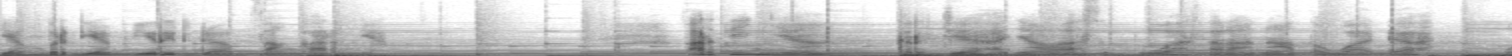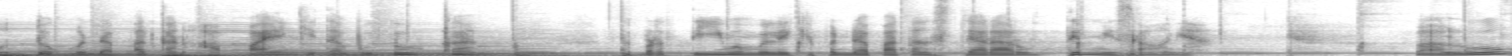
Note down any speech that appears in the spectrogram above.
yang berdiam diri di dalam sangkarnya. Artinya, kerja hanyalah sebuah sarana atau wadah untuk mendapatkan apa yang kita butuhkan, seperti memiliki pendapatan secara rutin misalnya. Lalu,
